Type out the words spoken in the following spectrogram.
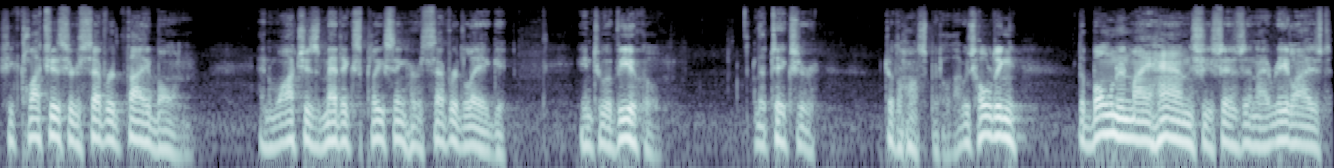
She clutches her severed thigh bone and watches medics placing her severed leg into a vehicle that takes her to the hospital. I was holding the bone in my hand, she says, and I realized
